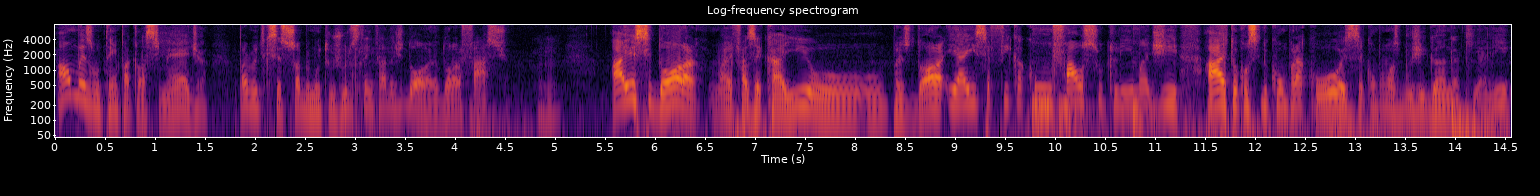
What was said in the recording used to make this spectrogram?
Ao mesmo tempo, a classe média, a partir do momento que você sobe muito juros, tem entrada de dólar, o dólar fácil. Uhum. Aí esse dólar vai fazer cair o, o preço do dólar, e aí você fica com um falso clima de, ah, eu tô conseguindo comprar coisas, você compra umas bugigangas aqui e ali,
